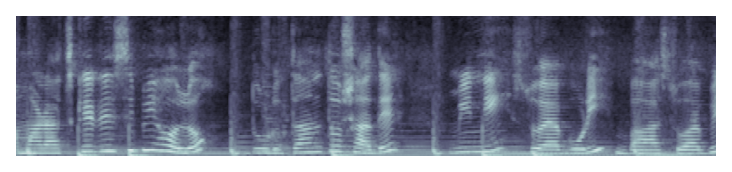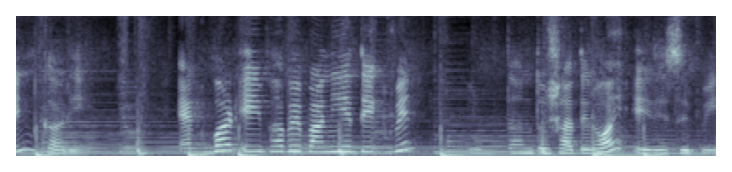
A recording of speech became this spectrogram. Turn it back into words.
আমার আজকের রেসিপি হলো দুর্দান্ত স্বাদের মিনি সয়াবড়ি বা সয়াবিন কারি। একবার এইভাবে বানিয়ে দেখবেন দুর্দান্ত স্বাদের হয় এই রেসিপি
